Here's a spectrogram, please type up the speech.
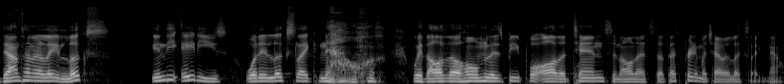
downtown LA looks in the 80s what it looks like now with all the homeless people, all the tents and all that stuff. That's pretty much how it looks like now.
